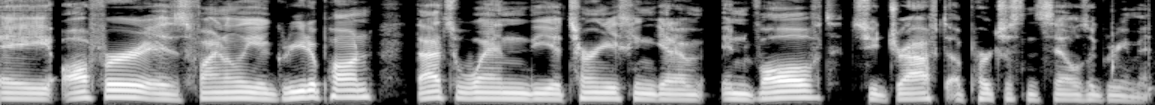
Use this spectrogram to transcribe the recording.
a offer is finally agreed upon, that's when the attorneys can get um, involved to draft a purchase and sales agreement.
